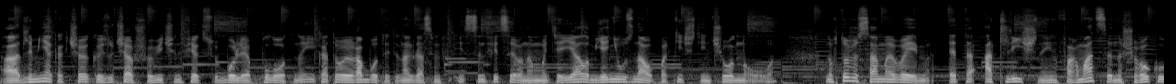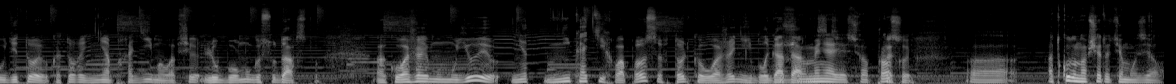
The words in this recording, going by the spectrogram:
А для меня, как человека, изучавшего ВИЧ-инфекцию более плотно и который работает иногда с, с инфицированным материалом, я не узнал практически ничего нового. Но в то же самое время это отличная информация на широкую аудиторию, которая необходима вообще любому государству. А к уважаемому Юрию нет никаких вопросов, только уважение и благодарность. Слушай, у меня есть вопрос. Какой? А, откуда он вообще эту тему взял?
